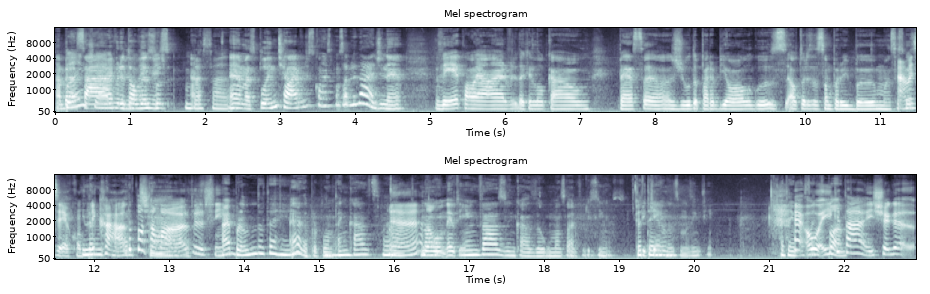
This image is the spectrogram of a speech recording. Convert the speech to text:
abraçar Plante a árvore árvore, talvez né, em fosse. Abraçar. É, mas plante árvores com responsabilidade, né? Ver qual é a árvore daquele local, peça ajuda para biólogos, autorização para o IBAMA. essas Ah, mas é E complicado plantar uma árvore. árvore assim. Ai, planta no terreno. É, dá pra plantar em casa. É, Não, não. eu tenho em vaso em casa algumas árvorezinhas. Eu tenho. Pequenas, mas enfim. Eu tenho É, ou, aí que planta. tá, e chega.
